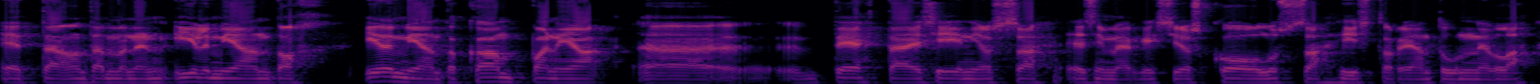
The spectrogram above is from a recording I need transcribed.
että on tämmöinen ilmianto, ilmiantokampanja tehtäisiin, jossa esimerkiksi jos koulussa historian tunnilla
